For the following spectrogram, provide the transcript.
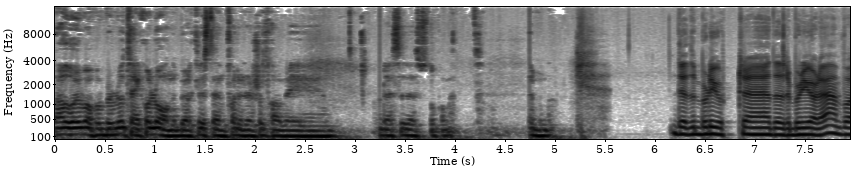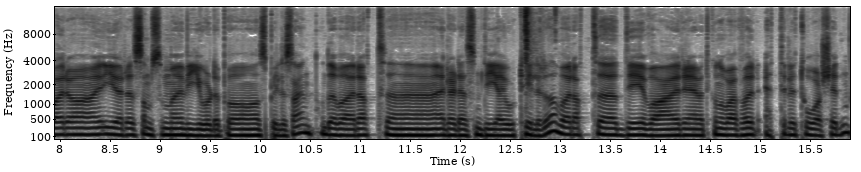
da går vi bare på biblioteket og låner bøker istedenfor, ellers så tar vi og leser det som står på nett. Det dere burde, gjort, eh, det dere burde gjøre, var å gjøre det samme som vi gjorde på Spilldesign. Det var at, eh, eller det som de har gjort tidligere, var at de var jeg vet ikke om det var for ett eller to år siden,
